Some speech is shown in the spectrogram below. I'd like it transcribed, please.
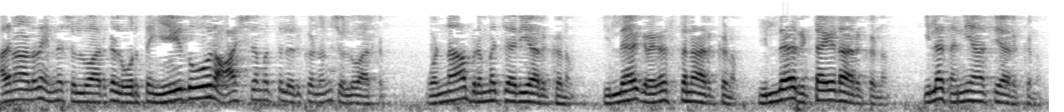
அதனாலதான் என்ன சொல்வார்கள்? ஒருத்தன் ஏதோ ஒரு ஆசிரமத்தில் இருக்கணும்னு சொல்லுவார்கள் ஒன்னா பிரம்மச்சாரியா இருக்கணும். இல்ல கிரகஸ்தனா இருக்கணும். இல்ல ரிட்டையர்டா இருக்கணும். இல்ல சன்னியாசியா இருக்கணும்.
